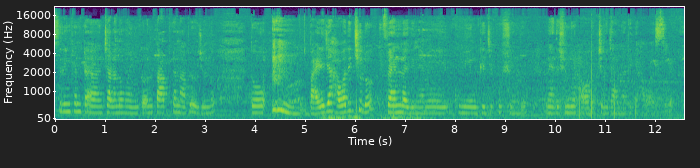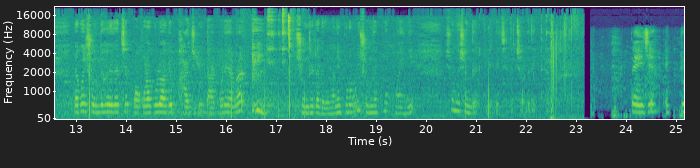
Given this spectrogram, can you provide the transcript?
সিলিং ফ্যানটা চালানো হয়নি, কারণ তাপটা নাবে ওই জন্য। তো বাইরে যা হাওয়া দিচ্ছিল, ফ্যান লাগেনি, আমি ঘুমিয়ে উঠেছি খুব সুন্দর। মানে এত সুন্দর হাওয়া হচ্ছিল, জানলা থেকে হাওয়া আসছিল। যখন সন্ধে হয়ে গেছে পকোড়াগুলো আগে ভাজবো, তারপরে আবার সন্ধেটা দেবো। মানে পুরোপুরি সন্ধে এখনও হয়নি। সন্ধে সন্ধে আর কি লেগেছে। তো চলো দেখতে থাকো। তো এই যে একটু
